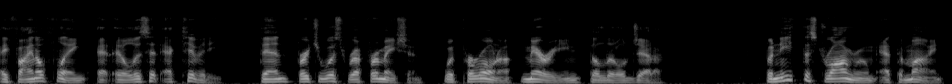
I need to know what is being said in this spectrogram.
A final fling at illicit activity, then virtuous reformation, with Perona marrying the little Jetta. Beneath the strong room at the mine,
